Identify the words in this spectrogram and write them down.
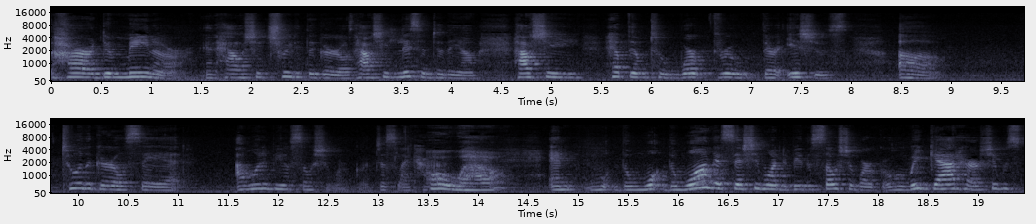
her demeanor and how she treated the girls, how she listened to them, how she helped them to work through their issues. Uh, two of the girls said, "I want to be a social worker, just like her." oh wow. And the one, the one that said she wanted to be the social worker, when we got her, she was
